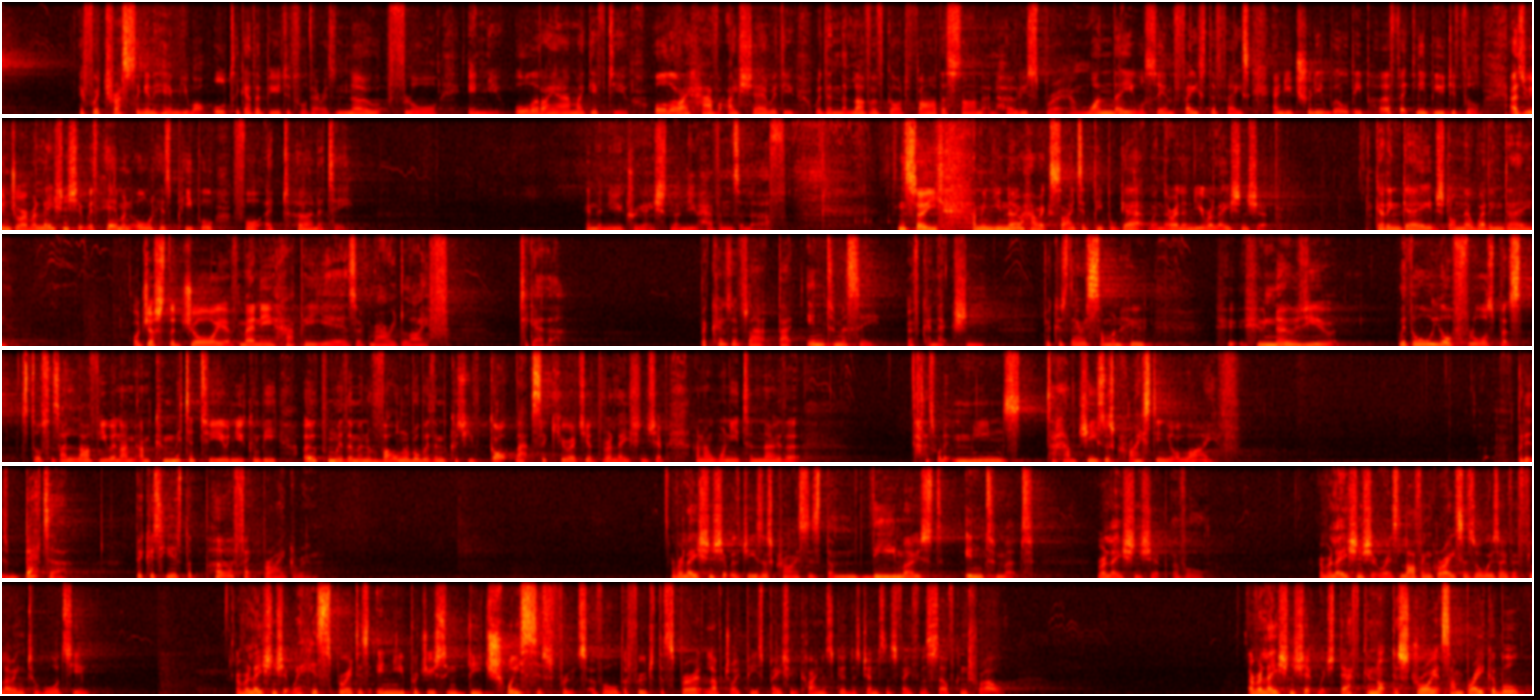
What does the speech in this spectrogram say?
if we're trusting in Him, you are altogether beautiful. There is no flaw in you. All that I am, I give to you. All that I have, I share with you within the love of God, Father, Son, and Holy Spirit. And one day you will see Him face to face, and you truly will be perfectly beautiful as you enjoy a relationship with Him and all His people for eternity in the new creation, the new heavens and earth. And so, I mean, you know how excited people get when they're in a new relationship get engaged on their wedding day, or just the joy of many happy years of married life together. Because of that, that intimacy of connection, because there is someone who, who, who knows you with all your flaws, but still says, I love you and I'm, I'm committed to you, and you can be open with them and vulnerable with them because you've got that security of the relationship. And I want you to know that that is what it means to have Jesus Christ in your life. But it's better because he is the perfect bridegroom. A relationship with Jesus Christ is the, the most intimate relationship of all. A relationship where his love and grace is always overflowing towards you. A relationship where his spirit is in you, producing the choicest fruits of all the fruit of the spirit love, joy, peace, patience, kindness, goodness, gentleness, faithfulness, self control. A relationship which death cannot destroy, it's unbreakable.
